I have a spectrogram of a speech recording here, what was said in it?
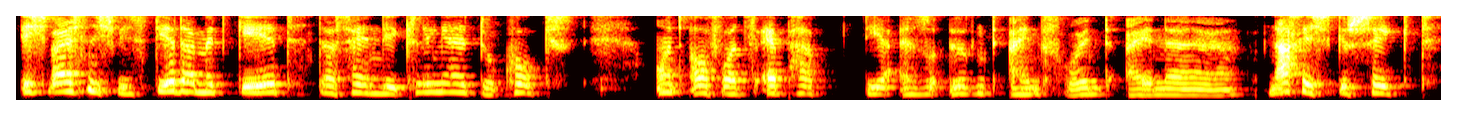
Ich weiß nicht, wie es dir damit geht. Das Handy klingelt, du guckst und auf WhatsApp hat dir also irgendein Freund eine Nachricht geschickt.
